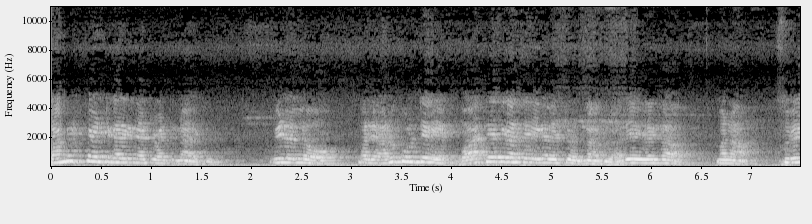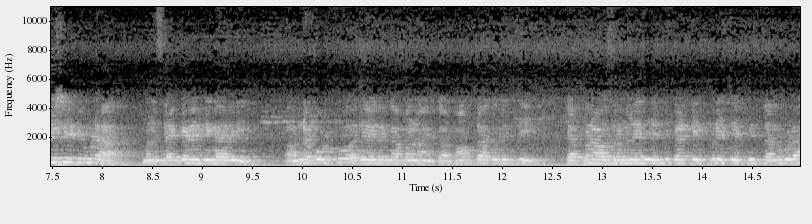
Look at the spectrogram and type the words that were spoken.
కమిట్మెంట్ కలిగినటువంటి నాయకులు. వీళ్ళల్లో మరి అనుకుంటే బాధ్యతగా చేయగలిగినటువంటి నాయకులు. అదేవిధంగా మన సురేష్ రెడ్డి కూడా మన శంకర్ రెడ్డి గారి అన్న కొడుకు. అదేవిధంగా మన ఇంకా మమతా గురించి చెప్పనవసరం లేదు. ఎందుకంటే ఇప్పుడే చెప్పింది తను కూడా.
